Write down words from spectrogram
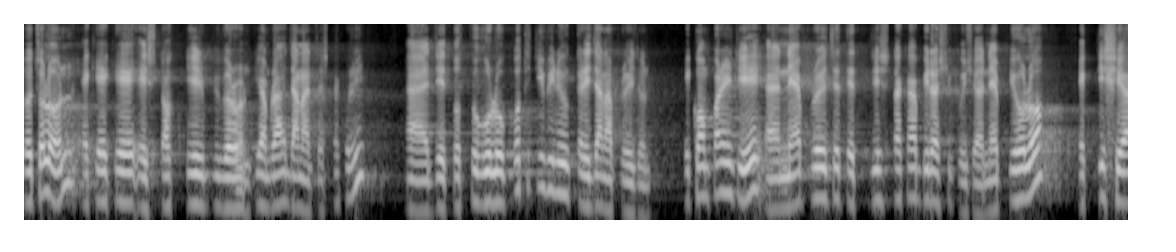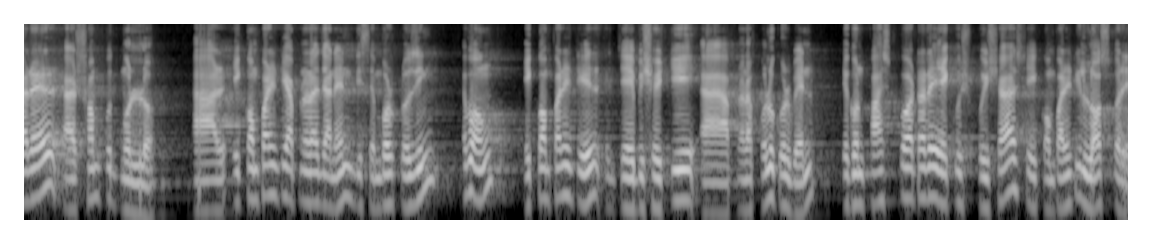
তো চলুন একে একে এই স্টকটির বিবরণটি আমরা জানার চেষ্টা করি। যে তথ্যগুলো প্রতিটি বিনিয়োগকারী জানা প্রয়োজন। এই কোম্পানিটি ন্যাপ রয়েছে তেত্রিশ টাকা বিরাশি পয়সা। ন্যাপটি হলো একটি শেয়ারের সম্পদ মূল্য। আর এই কোম্পানিটি আপনারা জানেন ডিসেম্বর ক্লোজিং এবং এই কোম্পানিটির যে বিষয়টি আপনারা ফলো করবেন, দেখুন ফার্স্ট কোয়ার্টারে একুশ পয়সা সেই কোম্পানিটি লস করে।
